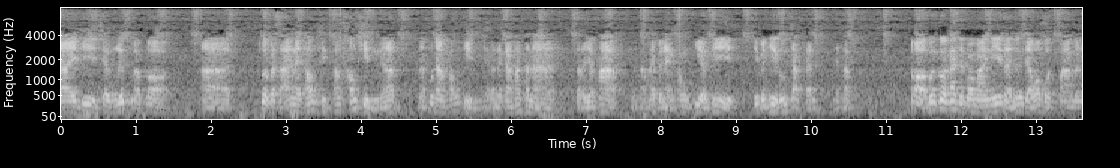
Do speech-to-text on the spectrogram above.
จัยที่เชิงลึกแล้วก็อ่าช่วยประสานในท้องถิ่นท้องท้องถิ่นนะครับนะผู้นำท้องถิ่นในการพัฒนาศักยภาพนะครับให้เป็นแหล่งท่องเที่ยวที่ที่เป็นที่รู้จักกันนะครับ ก็เบื้องต้นน่าจะประมาณนี้แต่เนื่องจากว่าบทความมัน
